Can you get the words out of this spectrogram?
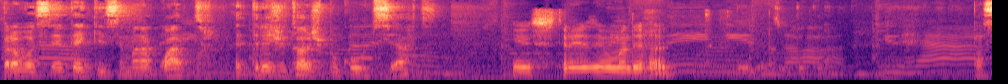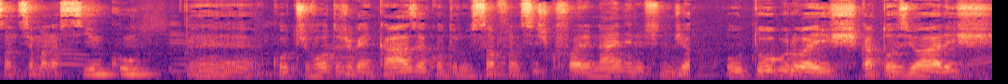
pra você até aqui, semana 4. É três vitórias pro Colts, certo? Isso, três e uma derrota. Beleza, um pouco não. Passando semana 5, é, o Colts volta a jogar em casa contra o São Francisco 49ers no dia de outubro, às 14 horas.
